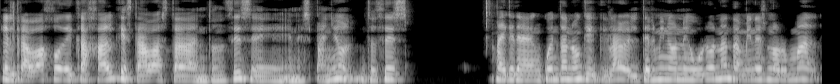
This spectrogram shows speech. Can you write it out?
el trabajo de Cajal que estaba hasta entonces eh, en español. Entonces hay que tener en cuenta ¿no? que, claro, el término neurona también es normal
